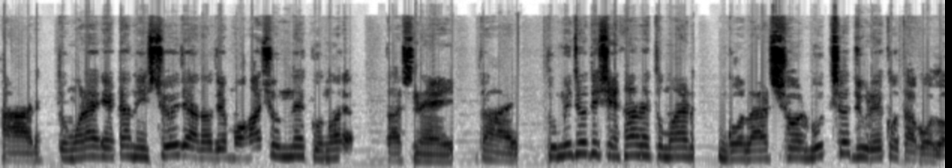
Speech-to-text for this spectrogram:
আর তোমরা এটা নিশ্চয়ই জানো যে মহাশূন্যে কোনো বাতাস নেই। তাই তুমি যদি সেখানে তোমার গলার সর্বোচ্চ জুড়ে কথা বলো,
